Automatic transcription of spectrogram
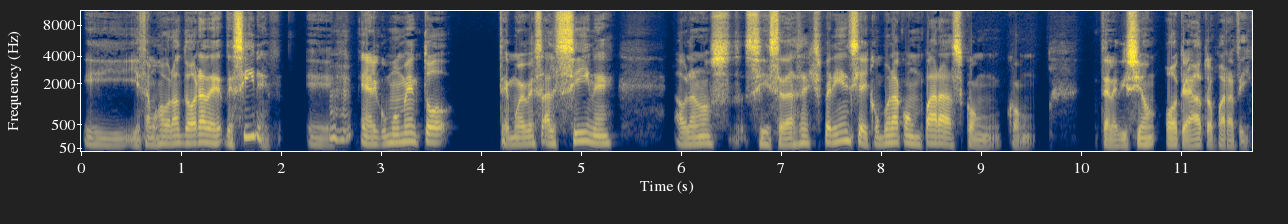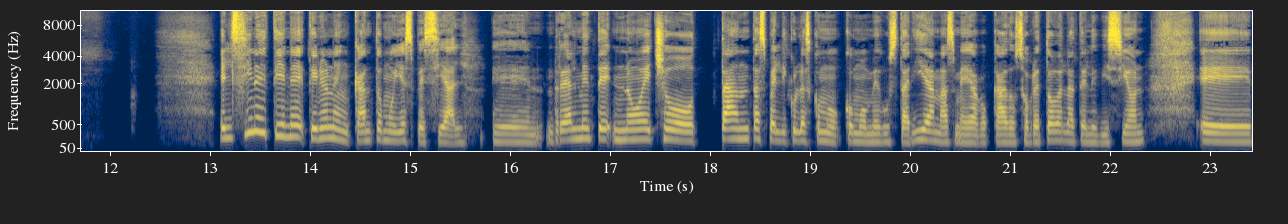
y, estamos hablando ahora de, cine. Eh, ¿En algún momento te mueves al cine? Háblanos si se da esa experiencia y cómo la comparas con, televisión o teatro para ti. El cine tiene, tiene un encanto muy especial. Eh, realmente no he hecho tantas películas como, como me gustaría, más me he abocado, sobre todo a la televisión, eh,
